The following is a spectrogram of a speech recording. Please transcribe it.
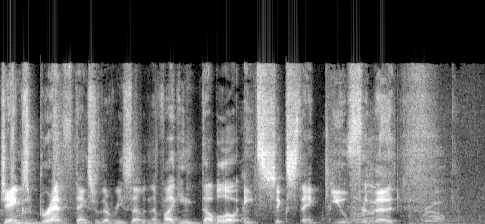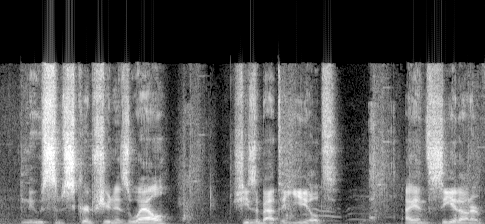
James Brett, thanks for the resub. And the Viking 0086, thank you for the new subscription as well. She's about to yield. I can see it on her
